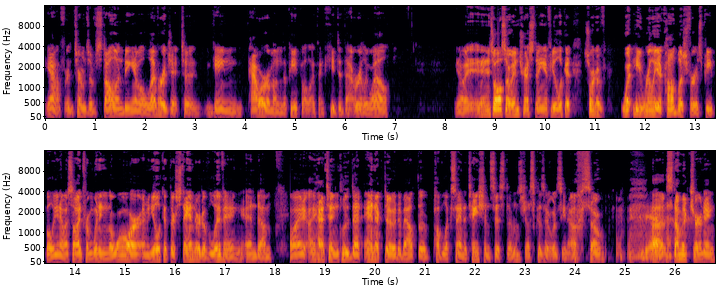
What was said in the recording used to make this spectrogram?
yeah, in terms of Stalin being able to leverage it to gain power among the people, I think he did that really well. You know, and it's also interesting if you look at sort of what he really accomplished for his people, you know, aside from winning the war. I mean, you look at their standard of living, and um, I, I, had to include that anecdote about the public sanitation systems just because it was, you know, so yeah. uh, stomach churning.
